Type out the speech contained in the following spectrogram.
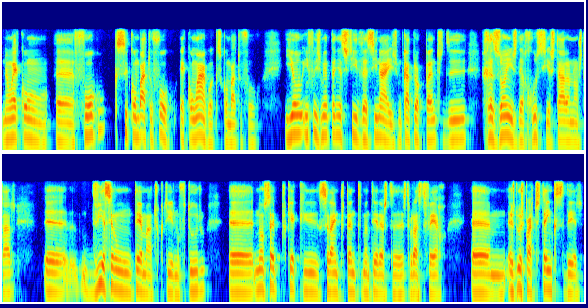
Não é com uh, fogo que se combate o fogo, é com água que se combate o fogo. E eu, infelizmente, tenho assistido a sinais um bocado preocupantes de razões da Rússia estar ou não estar. Uh, devia ser um tema a discutir no futuro. Uh, não sei porque é que será importante manter este, este braço de ferro. Uh, as duas partes têm que ceder.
